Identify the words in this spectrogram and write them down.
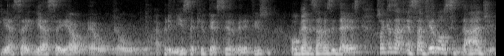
e essa, e essa aí é, o, é, o, é o, a premissa aqui, o terceiro benefício, organizar as ideias. Só que essa, essa velocidade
